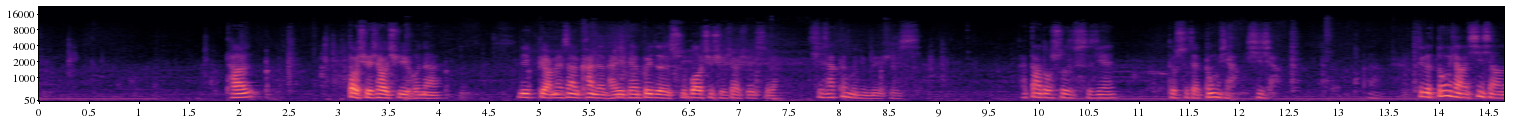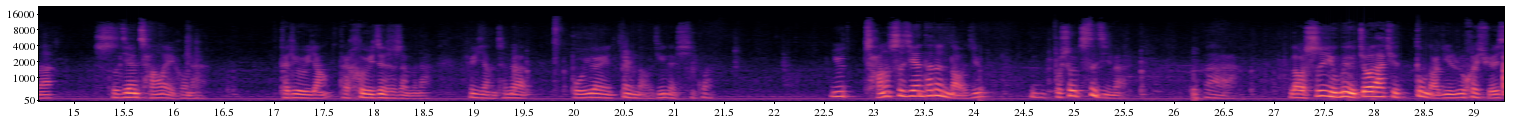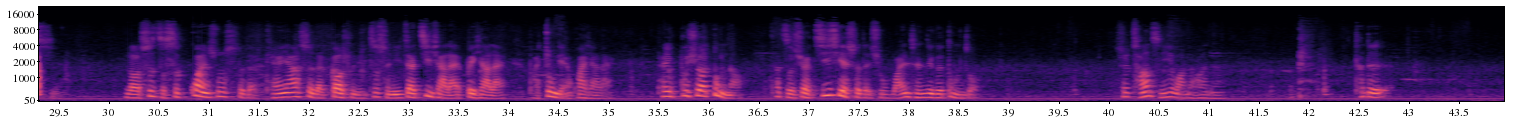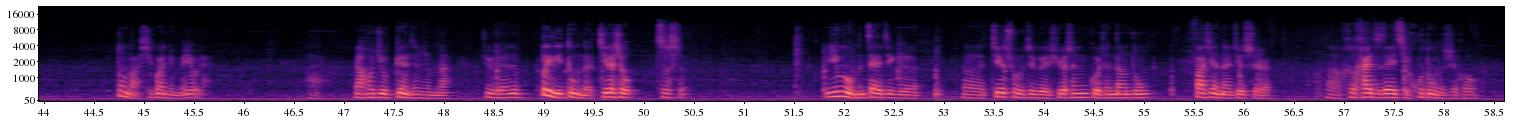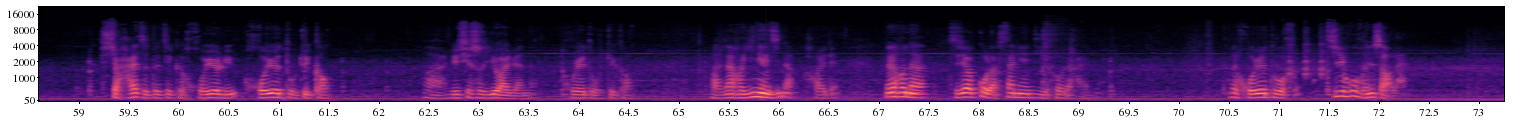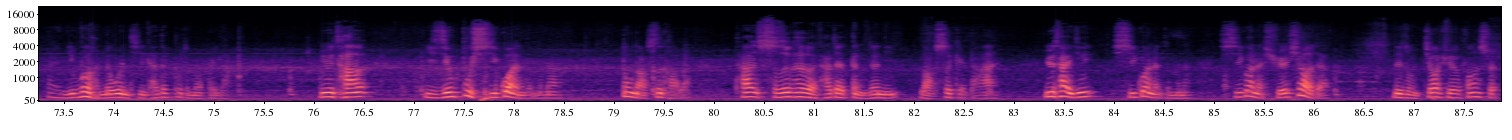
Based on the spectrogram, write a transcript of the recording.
他到学校去以后呢，你表面上看着他一天背着书包去学校学习了，其实他根本就没有学习。他大多数的时间都是在东想西想，啊，这个东想西想呢，时间长了以后呢，他就养，他后遗症是什么呢？就养成了不愿意动脑筋的习惯，因为长时间他的脑筋不受刺激嘛，啊，老师有没有教他去动脑筋如何学习？老师只是灌输式的、填鸭式的告诉你知识，你再记下来、背下来，把重点画下来，他又不需要动脑，他只需要机械式的去完成这个动作。所以长此以往的话呢，他的动脑习惯就没有了，啊，然后就变成什么呢？就变成被动的接受知识。因为我们在这个呃接触这个学生过程当中，发现呢，就是呃和孩子在一起互动的时候。小孩子的这个活跃率、活跃度最高，啊，尤其是幼儿园的活跃度最高，啊，然后一年级呢好一点，然后呢，只要过了三年级以后的孩子，他的活跃度很几乎很少了，哎，你问很多问题他都不怎么回答，因为他已经不习惯怎么呢，动脑思考了，他时时刻刻他在等着你老师给答案，因为他已经习惯了怎么呢？习惯了学校的那种教学方式。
